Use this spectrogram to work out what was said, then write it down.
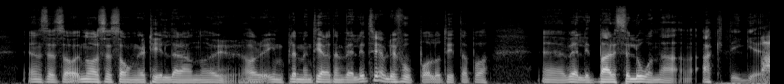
en säsong, några säsonger till där han har, har implementerat en väldigt trevlig fotboll och titta på eh, väldigt Barcelona-aktig eh,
